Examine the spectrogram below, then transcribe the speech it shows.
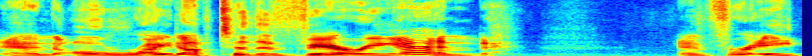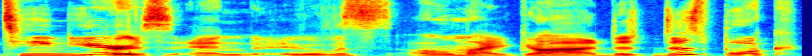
and all right up to the very end. And for 18 years and it was oh my god. This this book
